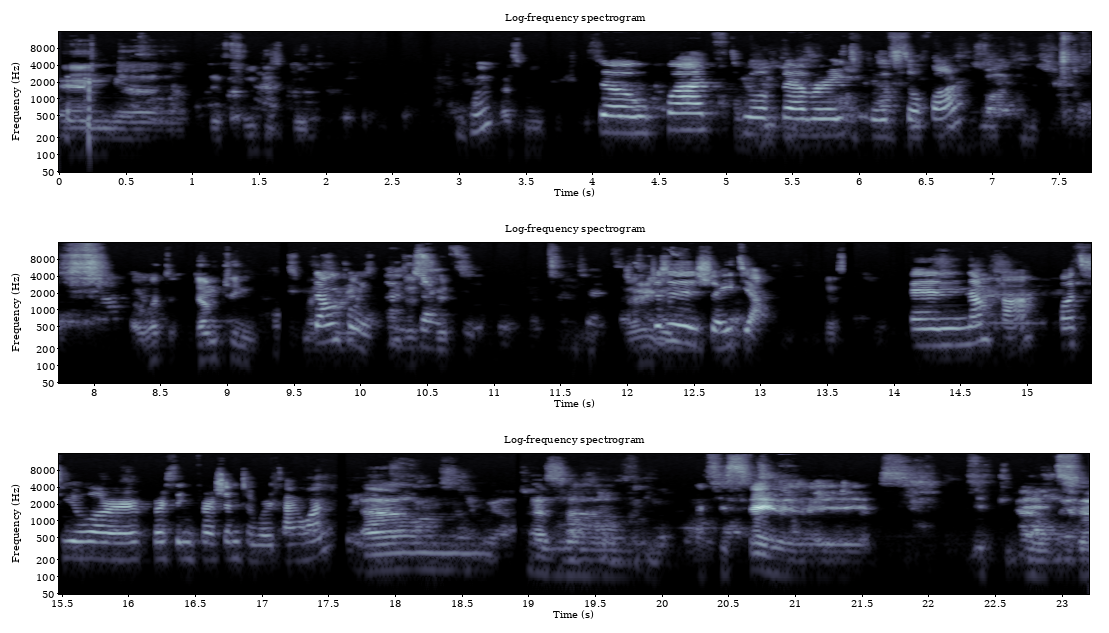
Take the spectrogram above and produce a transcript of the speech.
and uh, the food is good. Mhm. Preference. So, what's your favorite food so far? Uh, what dumpling? Dumpling. favorite the street. Very 就 good. 是水饺。 Yes. And Nampa, what's your first impression toward Taiwan? Um, as uh, as you say, uh, it, it's, uh,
